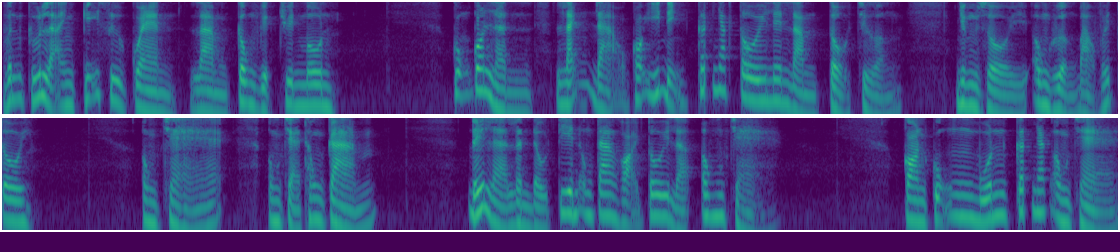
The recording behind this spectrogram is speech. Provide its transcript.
vẫn cứ là anh kỹ sư quèn làm công việc chuyên môn. Cũng có lần lãnh đạo có ý định cất nhắc tôi lên làm tổ trưởng, nhưng rồi ông Hưởng bảo với tôi, Ông trẻ, ông trẻ thông cảm. Đấy là lần đầu tiên ông ta gọi tôi là ông trẻ. Con cũng muốn cất nhắc ông trẻ,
